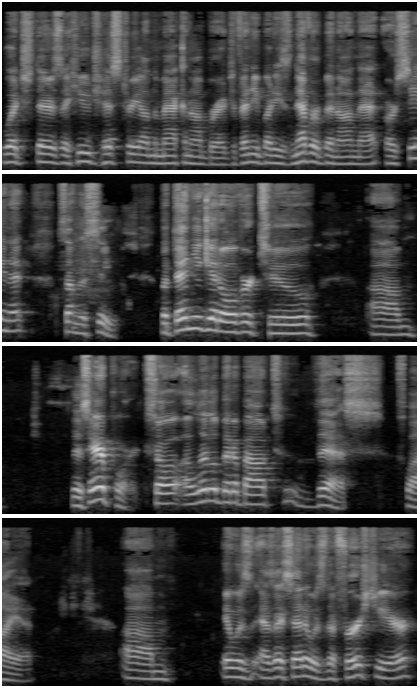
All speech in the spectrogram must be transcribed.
which there's a huge history on the Mackinac Bridge. If anybody's never been on that or seen it, something to see. But then you get over to um, this airport. So a little bit about this fly-in. Um, it was, as I said, it was the first year.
